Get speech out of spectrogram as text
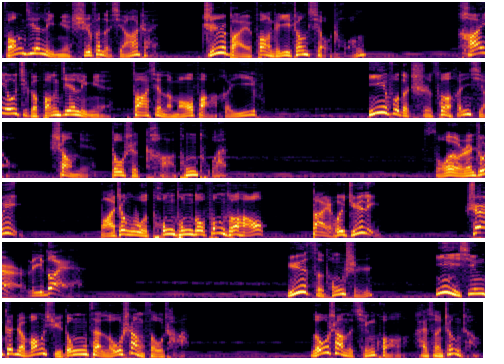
房间里面十分的狭窄，只摆放着一张小床，还有几个房间里面发现了毛发和衣服。衣服的尺寸很小，上面都是卡通图案。所有人注意，把证物通通都封存好，带回局里。是李队。与此同时，一兴跟着王旭东在楼上搜查。楼上的情况还算正常，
